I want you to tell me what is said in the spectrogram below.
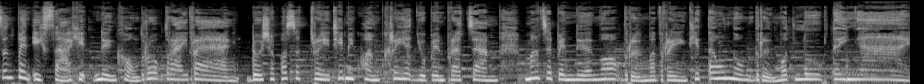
ซึ่งเป็นอีกสาเหตุหนึ่งของโรคร้ายแรง โดยเฉพาะสตรีที่มีความเครียดอยู่เป็นประจำ มักจะเป็นเนื้องอกหรือมะเร็งที่เต้านมหรือมดลูกได้ง่าย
